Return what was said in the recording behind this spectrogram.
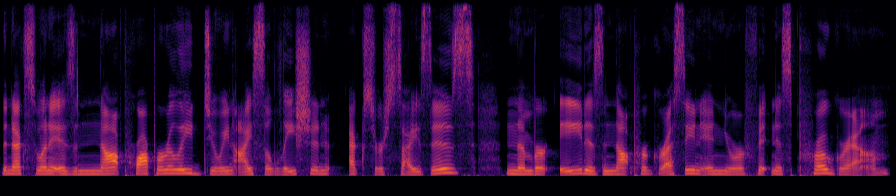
The next one is not properly doing isolation exercises. Number eight is not progressing in your fitness program.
